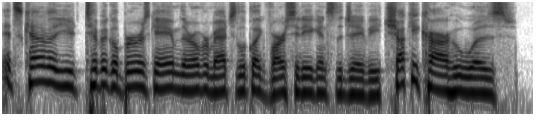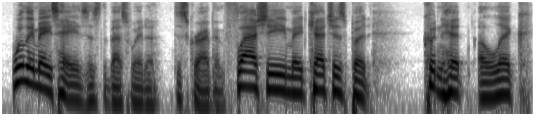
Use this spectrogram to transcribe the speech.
it's kind of a typical Brewers game. They're overmatched. They look like varsity against the JV. Chucky Carr, who was Willie Mays Hayes, is the best way to describe him. Flashy, made catches, but couldn't hit a lick.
